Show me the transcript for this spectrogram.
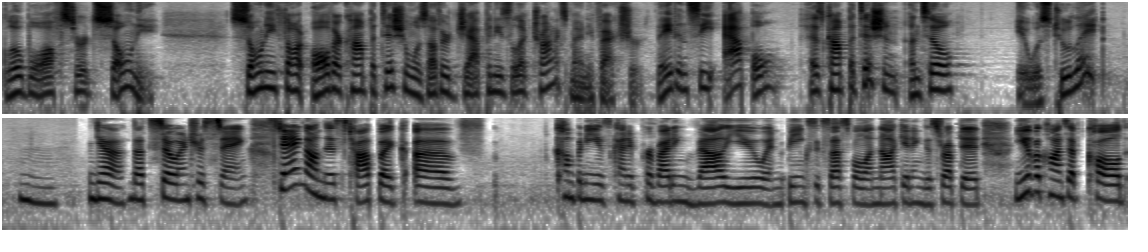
global officer at Sony. Sony thought all their competition was other Japanese electronics manufacturers. They didn't see Apple as competition until it was too late. Mm. Yeah, that's so interesting. Staying on this topic of companies kind of providing value and being successful and not getting disrupted, you have a concept called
